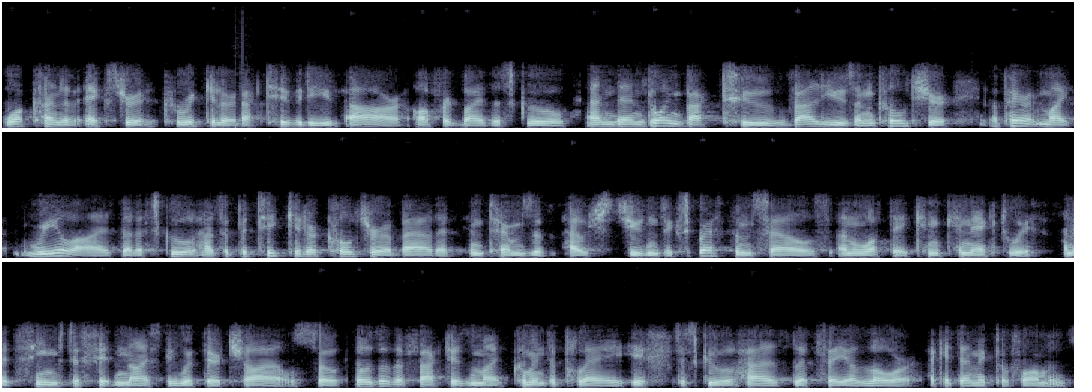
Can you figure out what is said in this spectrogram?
what kind of extracurricular activities are offered by the school. And then going back to values and culture, a parent might realize that a school has a particular culture about it in terms of how students express themselves and what they can connect with. And it seems to fit nicely with their child. So those other factors might come into play if the school has, let's say, a lower academic performance.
